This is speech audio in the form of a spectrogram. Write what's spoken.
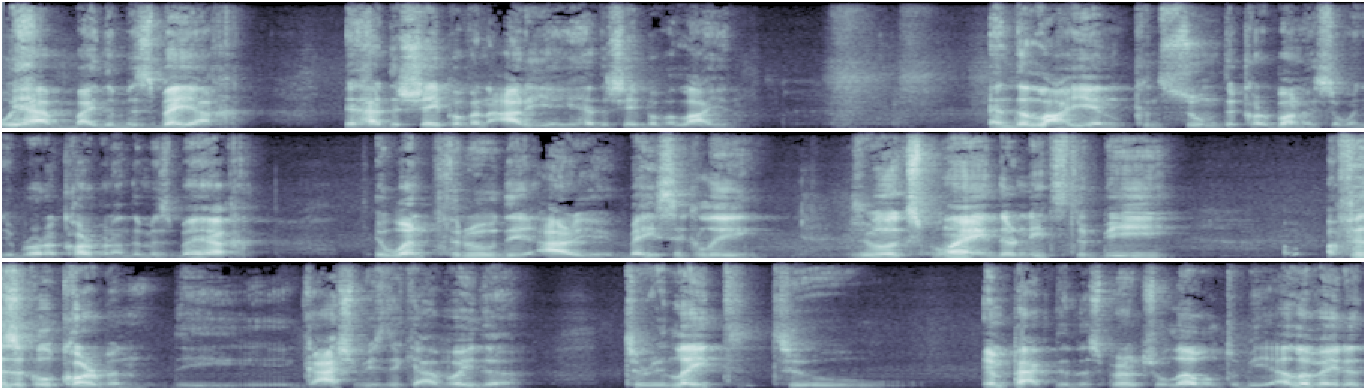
we have by the Mizbeach it had the shape of an aryeh, it had the shape of a lion. And the lion consumed the korbanos. So when you brought a korban on the mizbeach, it went through the aryeh. Basically, as we will explain, there needs to be a physical korban, the gashmis, the avoida, to relate to impact in the spiritual level, to be elevated,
